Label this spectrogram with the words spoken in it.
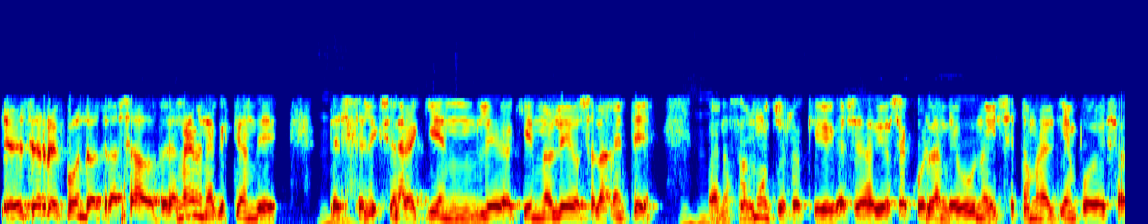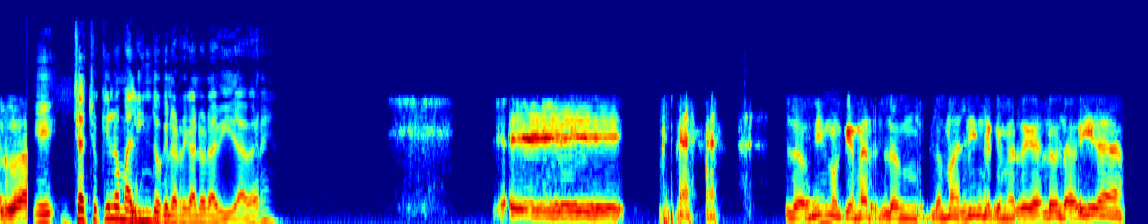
Y a veces respondo atrasado, pero no es una cuestión de, seleccionar a quién leo, a quién no leo solamente. Bueno, son muchos los que, gracias a Dios, se acuerdan de uno y se toman el tiempo de saludar. Eh, Chacho, ¿qué es lo más lindo que le regaló la vida? A ver. Eh, lo mismo que lo, más lindo que me regaló la vida,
